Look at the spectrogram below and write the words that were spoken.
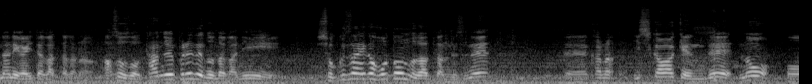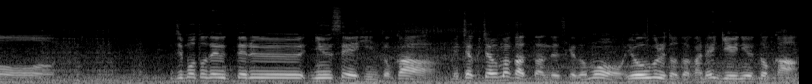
何が言いたかったかな。あそうそう。誕生日プレゼントの中に食材がほとんどだったんですね、えーかな石川県での地元で売ってる乳製品とかめちゃくちゃうまかったんですけどもヨーグルトとかね牛乳とか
